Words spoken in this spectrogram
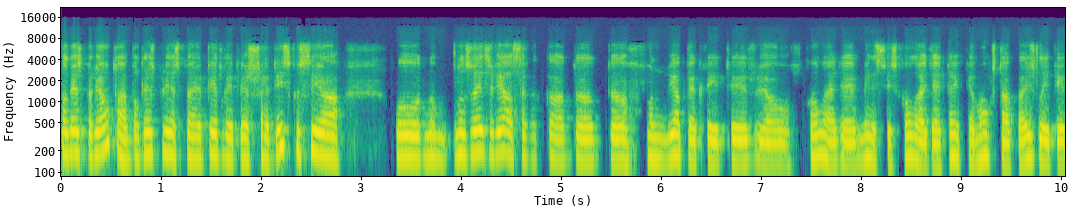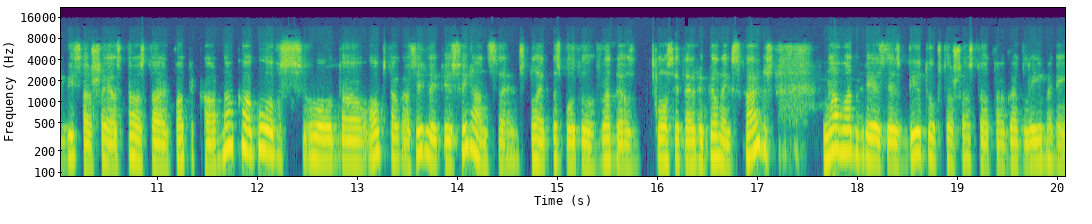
paldies par jautājumu, paldies par iespēju piedalīties šajā diskusijā. Uh, Un, nu, uzreiz ir jāsaka, ka tā, tā, man jāpiekrīt ir jau kolēģei, ministrijas kolēģei teiktiem, augstākā izglītība visā šajā stāstā ir pati kārnākā govs, un tā, augstākās izglītības finansējums, lai tas būtu radios klausītājiem ir pilnīgi skaidrs, nav atgriezies 2008. gada līmenī.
